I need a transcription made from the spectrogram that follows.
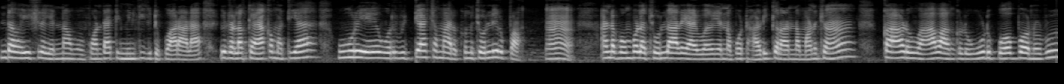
இந்த வயசில் என்ன உன் பொண்டாட்டி மின்கிக்கிட்டு போகிறாளா இதெல்லாம் கேட்க மாட்டியா? ஊரே ஒரு வித்தியாசமாக இருக்குன்னு சொல்லியிருப்பான். ஆ அந்த பொம்பளை சொல்லாதே என்னை போட்டு அடிக்கிறான் அந்த மனுஷன். காடு வா வாங்கடு ஊடு போப்போன்னு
